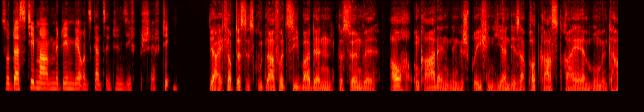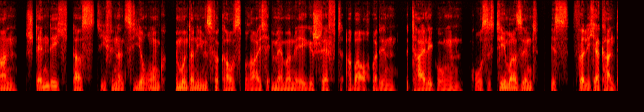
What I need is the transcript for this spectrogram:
so das Thema, mit dem wir uns ganz intensiv beschäftigen. Ja, ich glaube, das ist gut nachvollziehbar, denn das hören wir auch und gerade in den Gesprächen hier in dieser Podcast-Reihe momentan ständig, dass die Finanzierung im Unternehmensverkaufsbereich, im M&A-Geschäft, aber auch bei den Beteiligungen großes Thema sind, ist völlig erkannt.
